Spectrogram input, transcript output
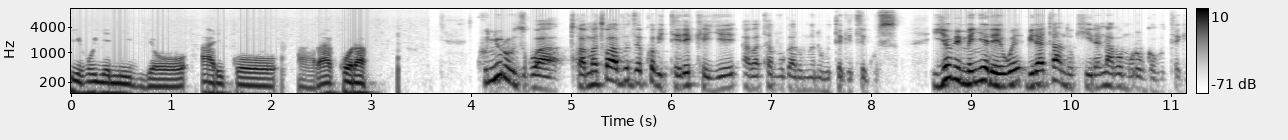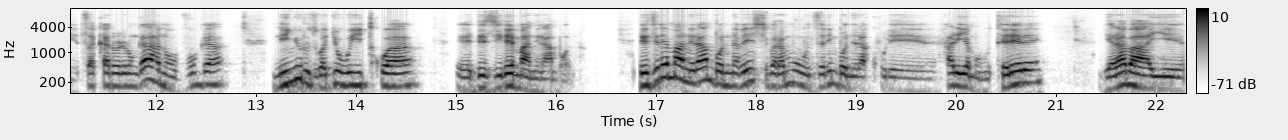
bihuye n'ivyo ariko arakora. Kunyuruzwa twama twavuze ko biterekeye abatavuga rumwe n'ubutegetsi gusa. Iyo bimenyerewe biratandukira n'abo muri ubwo butegetsi. Akarorero ngaha novuga ni inyuruzwa ry'uwitwa eh, Desire Manirambona. Desire Manirambona benshi baramuzi ari imbonerakure hariya mu buterere. Yarabaye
